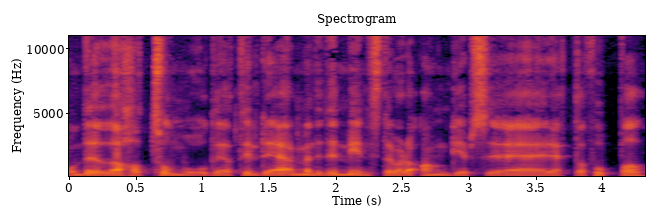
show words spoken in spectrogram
Om dere hadde hatt tålmodighet til det, men i det minste var det angrepsretta fotball.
